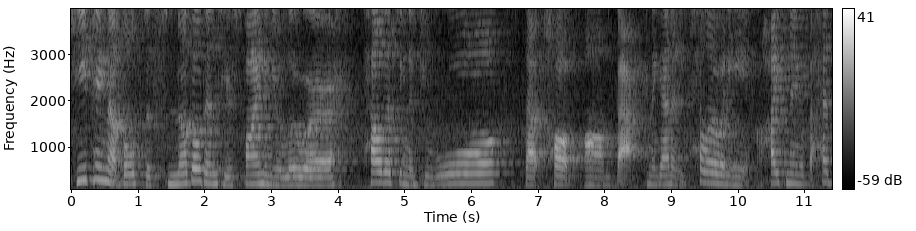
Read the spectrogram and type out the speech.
keeping that bolster snuggled into your spine and your lower pelvis. We're going to draw that top arm back. And again, any pillow, any heightening of the head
